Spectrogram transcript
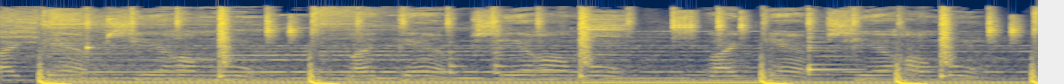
Like damn, she in her. Like damn, she in her. Like damn, she in her.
